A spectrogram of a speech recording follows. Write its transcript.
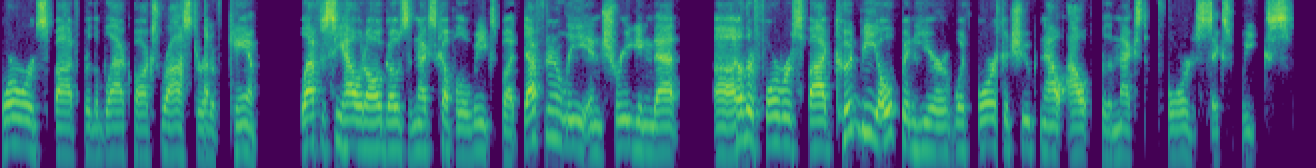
forward spot for the Blackhawks roster out of camp we'll have to see how it all goes the next couple of weeks, but definitely intriguing that uh, another forward spot could be open here with Boris Katchouk now out for the next four to six weeks.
